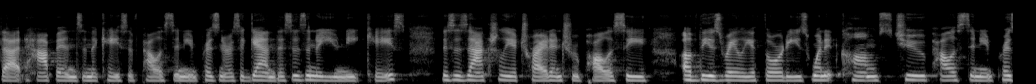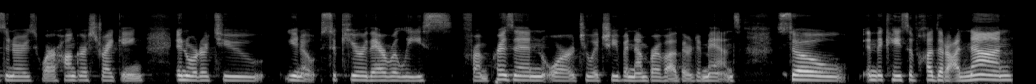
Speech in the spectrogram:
that happens in the case of Palestinian prisoners. Again, this isn't a unique case. This is actually a tried and true policy of the Israeli authorities when it comes to Palestinian prisoners who are hunger striking in order to you know secure their release from prison or to achieve a number of other demands. So in the case of Khadr Adnan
